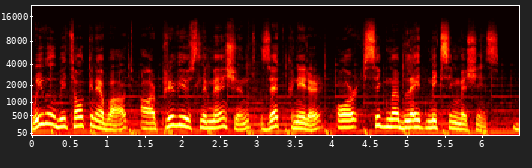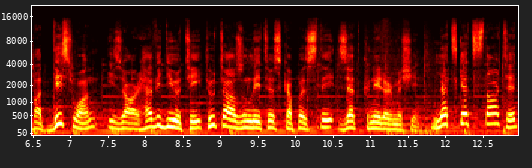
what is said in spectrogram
we will be talking about our previously mentioned Z-Kneader or Sigma blade mixing machines but this one is our heavy-duty 2000 liters capacity Z-Kneader machine. Let's get started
